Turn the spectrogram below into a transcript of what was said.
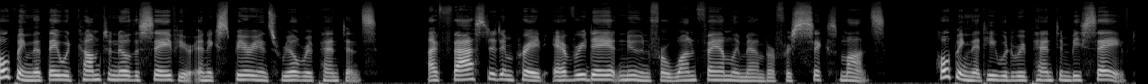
hoping that they would come to know the Savior and experience real repentance. I fasted and prayed every day at noon for one family member for six months, hoping that he would repent and be saved.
